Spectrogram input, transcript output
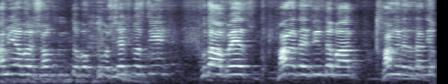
আমি আমার সংক্ষিপ্ত বক্তব্য শেষ করছি। খুদা হাফেজ, বাংলাদেশ জিন্দাবাদ, বাংলাদেশ জাতীয়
